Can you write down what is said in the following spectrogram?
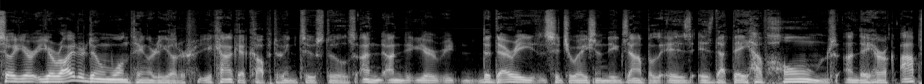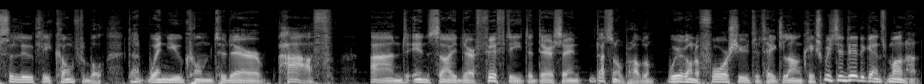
so you're you're either doing one thing or the other. You can't get caught between the two stools. And and you're, the Derry situation, the example is is that they have honed and they are absolutely comfortable that when you come to their half and inside their 50 that they're saying that's no problem. We're going to force you to take long kicks, which they did against Monaghan.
